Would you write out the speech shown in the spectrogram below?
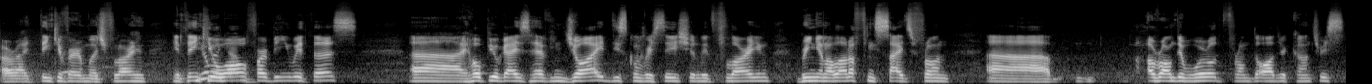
All right. Thank you very much, Florian. And thank You're you all for being with us. Uh, I hope you guys have enjoyed this conversation with Florian, bringing a lot of insights from uh, around the world, from the other countries.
